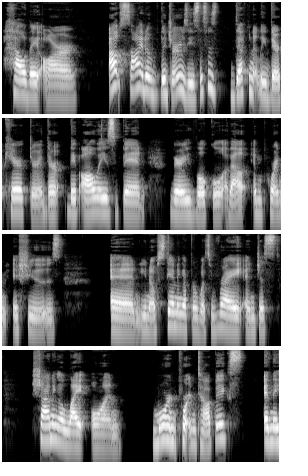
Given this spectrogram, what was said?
how they are outside of the jerseys. This is definitely their character. They're they've always been very vocal about important issues and you know standing up for what's right and just shining a light on more important topics and they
